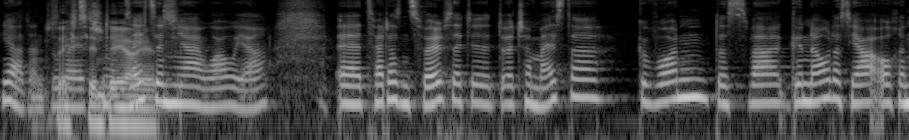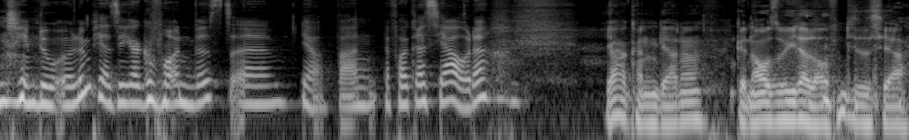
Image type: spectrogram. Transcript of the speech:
Ja, dann sogar 16. jetzt schon Jahr 16. Jetzt. Jahr, wow, ja. Äh, 2012 seid ihr deutscher Meister geworden. Das war genau das Jahr auch, in dem du Olympiasieger geworden bist. Äh, ja, war ein erfolgreiches Jahr, oder? Ja, kann gerne genauso wieder laufen dieses Jahr.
